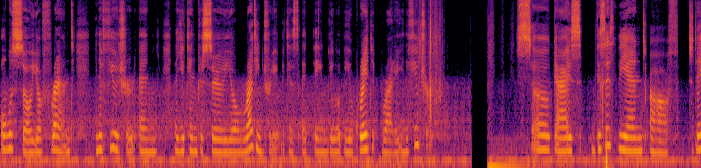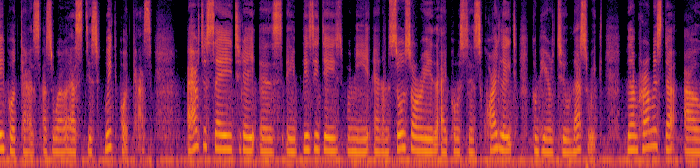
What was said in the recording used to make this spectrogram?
also your friend in the future and that you can pursue your writing dream because I think you will be a great writer in the future. So guys, this is the end of today's podcast as well as this week podcast. I have to say today is a busy day for me and I'm so sorry that I posted quite late compared to last week. But I promise that I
